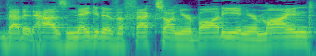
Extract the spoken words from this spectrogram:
that it has negative effects on your body and your mind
